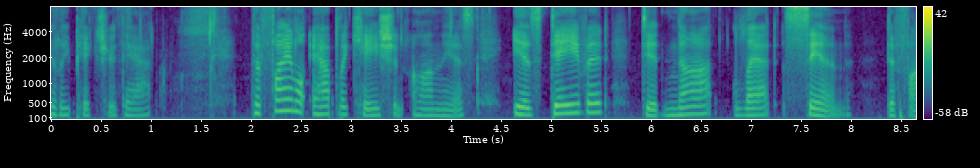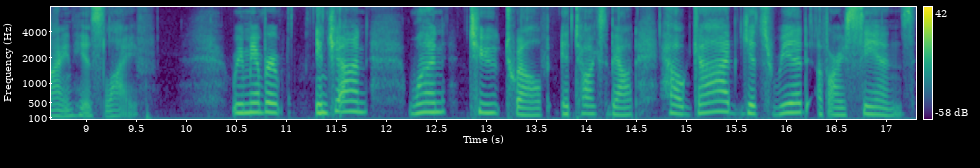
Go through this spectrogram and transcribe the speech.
really pictured that. The final application on this is David did not let sin define his life. Remember, in John 1 2 12, it talks about how God gets rid of our sins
